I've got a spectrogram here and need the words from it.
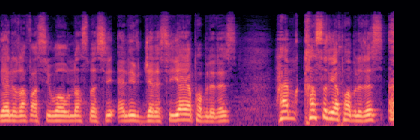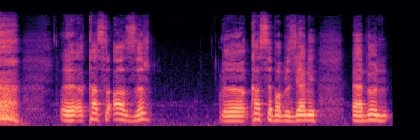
yani rafası, vav, nasbesi, elif, celesi ya yapabiliriz. Hem kasır yapabiliriz. e, kasr azdır. E, kas yapabiliriz. Yani ebün,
